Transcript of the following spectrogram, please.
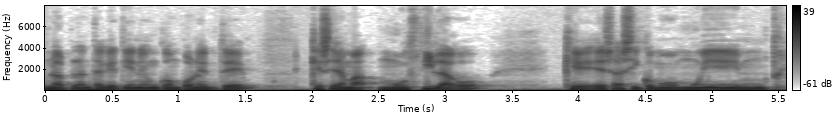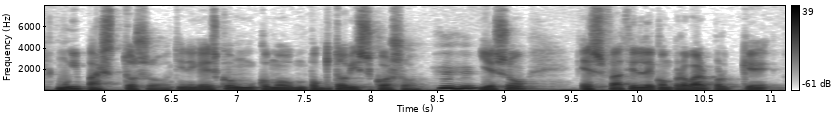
una planta que tiene un componente que se llama mucílago, que es así como muy, muy pastoso, tiene que es como, un poquito viscoso. Y eso es fácil de comprobar porque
